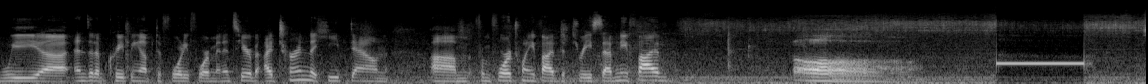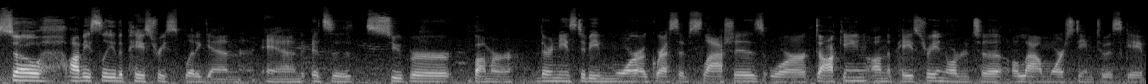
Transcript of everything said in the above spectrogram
we uh, ended up creeping up to 44 minutes here, but I turned the heat down um, from 425 to 375. Oh. So obviously the pastry split again, and it's a super bummer. There needs to be more aggressive slashes or docking on the pastry in order to allow more steam to escape.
